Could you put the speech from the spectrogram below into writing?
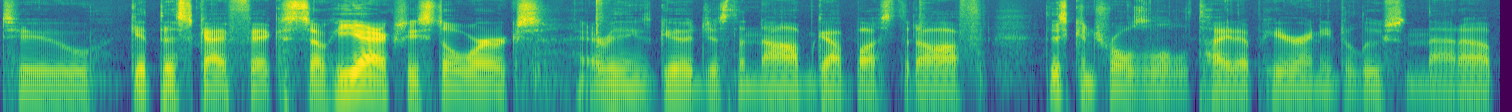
to get this guy fixed. So he actually still works. Everything's good, just the knob got busted off. This control's a little tight up here. I need to loosen that up.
